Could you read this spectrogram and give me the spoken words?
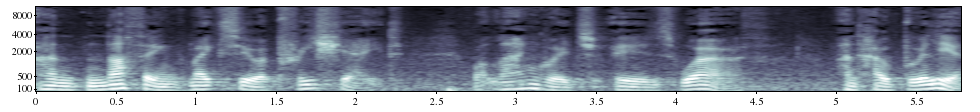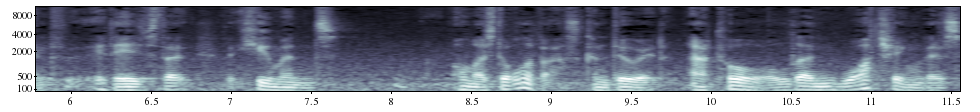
and nothing makes you appreciate what language is worth and how brilliant it is that, that humans, almost all of us, can do it at all than watching this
